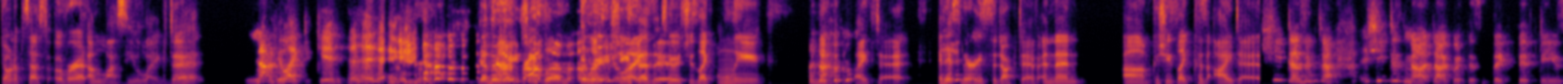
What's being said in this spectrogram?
don't obsess over it unless you liked it. Not if you liked it, kid. Yeah, the Not way a she problem. the way she says it too, she's like, only only if you liked it. It is very seductive. And then um, because she's like, because I did. she doesn't talk. She does not talk with this like '50s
